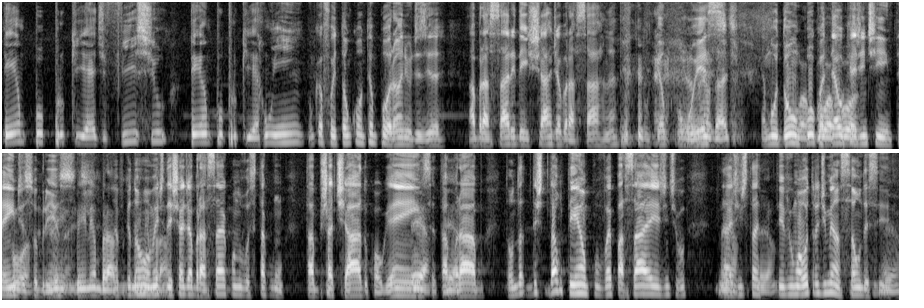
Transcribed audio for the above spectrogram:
tempo para o que é difícil, tempo para o que é ruim. Nunca foi tão contemporâneo dizer abraçar e deixar de abraçar, né? Num tempo como É esse. verdade. É, mudou um Boa, pouco boa, até o boa. que a gente entende sobre Bem- isso. bem lembrado, Né? Porque bem normalmente lembrado. deixar de abraçar é quando você está tá chateado com alguém, É, você está é. brabo. Então dá, deixa, dá um tempo, vai passar e a gente É, a gente tá, é. teve uma outra dimensão desse, É,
